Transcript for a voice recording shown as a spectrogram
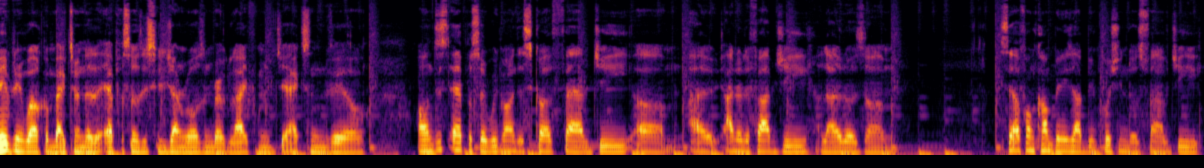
evening. Welcome back to another episode. This is John Rosenberg live from Jacksonville. On this episode, we're going to discuss 5G. Um, I, I know the 5G, a lot of those um, cell phone companies have been pushing those 5G,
